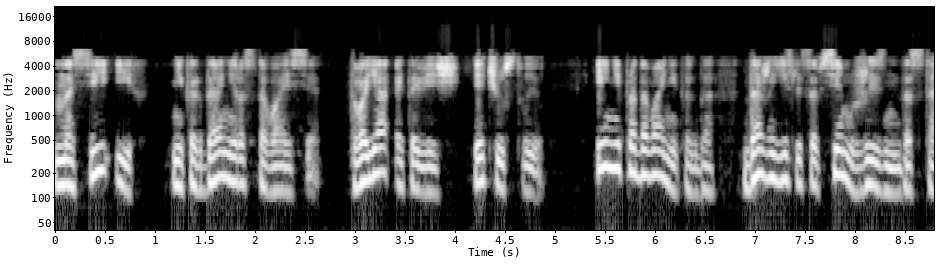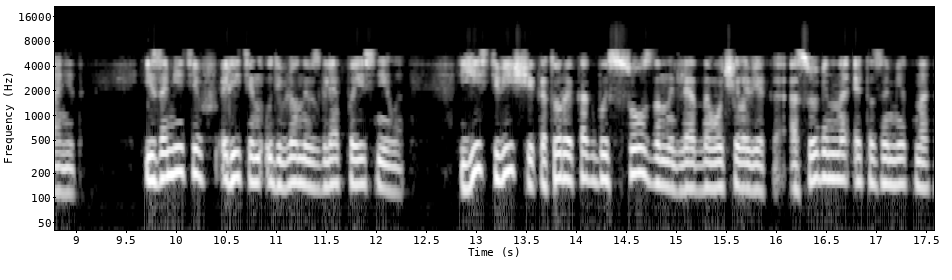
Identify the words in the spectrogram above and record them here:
«Носи их, никогда не расставайся. Твоя эта вещь, я чувствую. И не продавай никогда, даже если совсем жизнь достанет». И, заметив Ритин удивленный взгляд, пояснила, «Есть вещи, которые как бы созданы для одного человека, особенно это заметно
